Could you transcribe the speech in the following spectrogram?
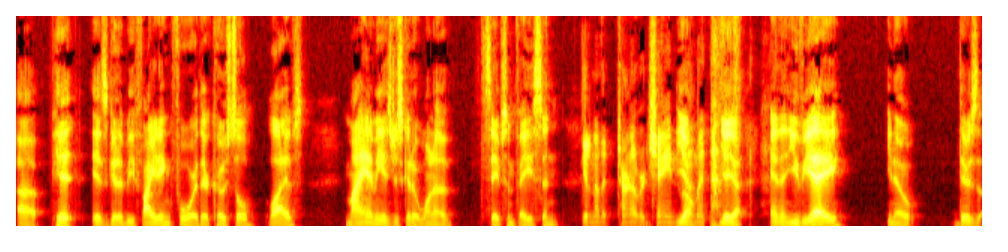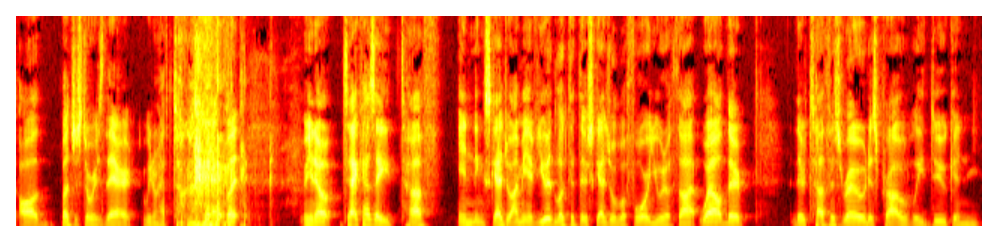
Uh, Pitt is going to be fighting for their coastal lives. Miami is just going to want to save some face and Get another turnover chain yeah, moment. yeah, yeah. And then UVA, you know, there's all bunch of stories there. We don't have to talk about that, but you know, Tech has a tough ending schedule. I mean, if you had looked at their schedule before, you would have thought, well, their their toughest road is probably Duke and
